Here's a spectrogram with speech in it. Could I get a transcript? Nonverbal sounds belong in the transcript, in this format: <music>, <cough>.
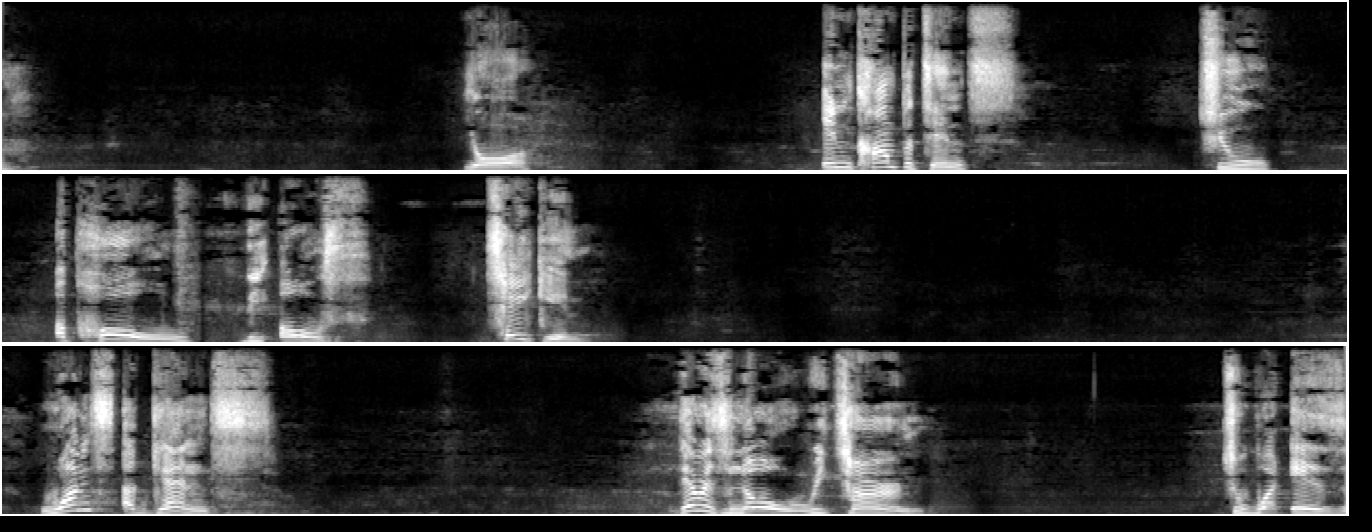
your incompetence to uphold the oath taken once against there is no return to what is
